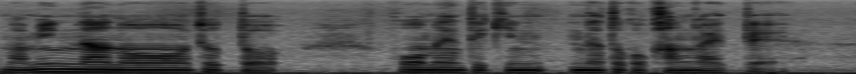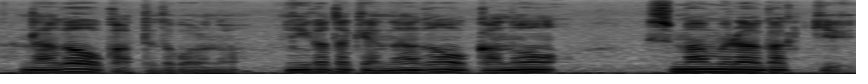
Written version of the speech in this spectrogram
まあみんなあのちょっと方面的なとこ考えて長岡ってところの新潟県長岡の島村楽器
